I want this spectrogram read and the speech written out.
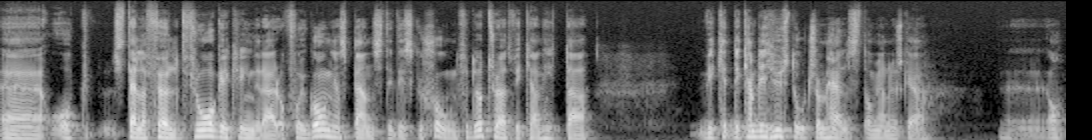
Eh, och ställa följdfrågor kring det där och få igång en spänstig diskussion. För då tror jag att vi kan hitta, vi kan, det kan bli hur stort som helst om jag nu ska, eh, ja.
